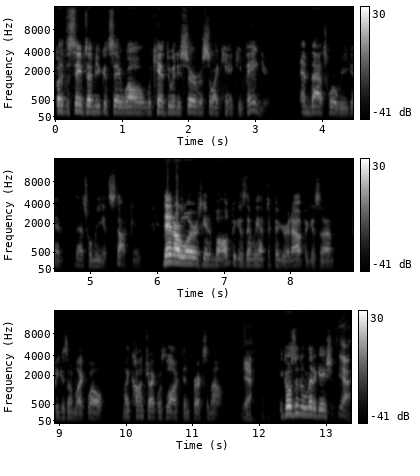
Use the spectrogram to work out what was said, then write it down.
But at the same time, you could say, well, we can't do any service, so I can't keep paying you, and that's where we get that's where we get stuck. And then our lawyers get involved because then we have to figure it out because uh, because I'm like, well, my contract was locked in for X amount. Yeah. It goes into litigation. Yeah,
